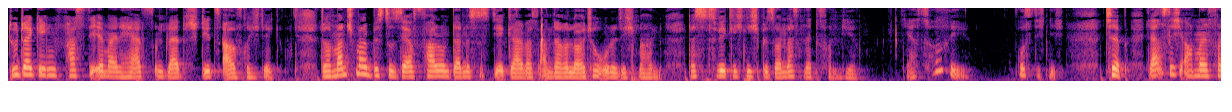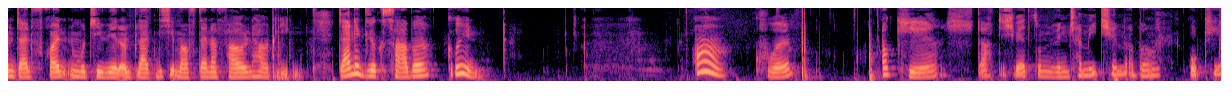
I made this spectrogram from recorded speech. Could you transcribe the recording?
Du dagegen fasst dir immer ein Herz und bleibst stets aufrichtig. Doch manchmal bist du sehr faul und dann ist es dir egal, was andere Leute ohne dich machen. Das ist wirklich nicht besonders nett von dir. Ja, sorry. Wusste ich nicht. Tipp, lass dich auch mal von deinen Freunden motivieren und bleib nicht immer auf deiner faulen Haut liegen. Deine Glücksfarbe grün. Oh, cool. Okay, ich dachte, ich wäre jetzt so ein Wintermädchen, aber okay.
